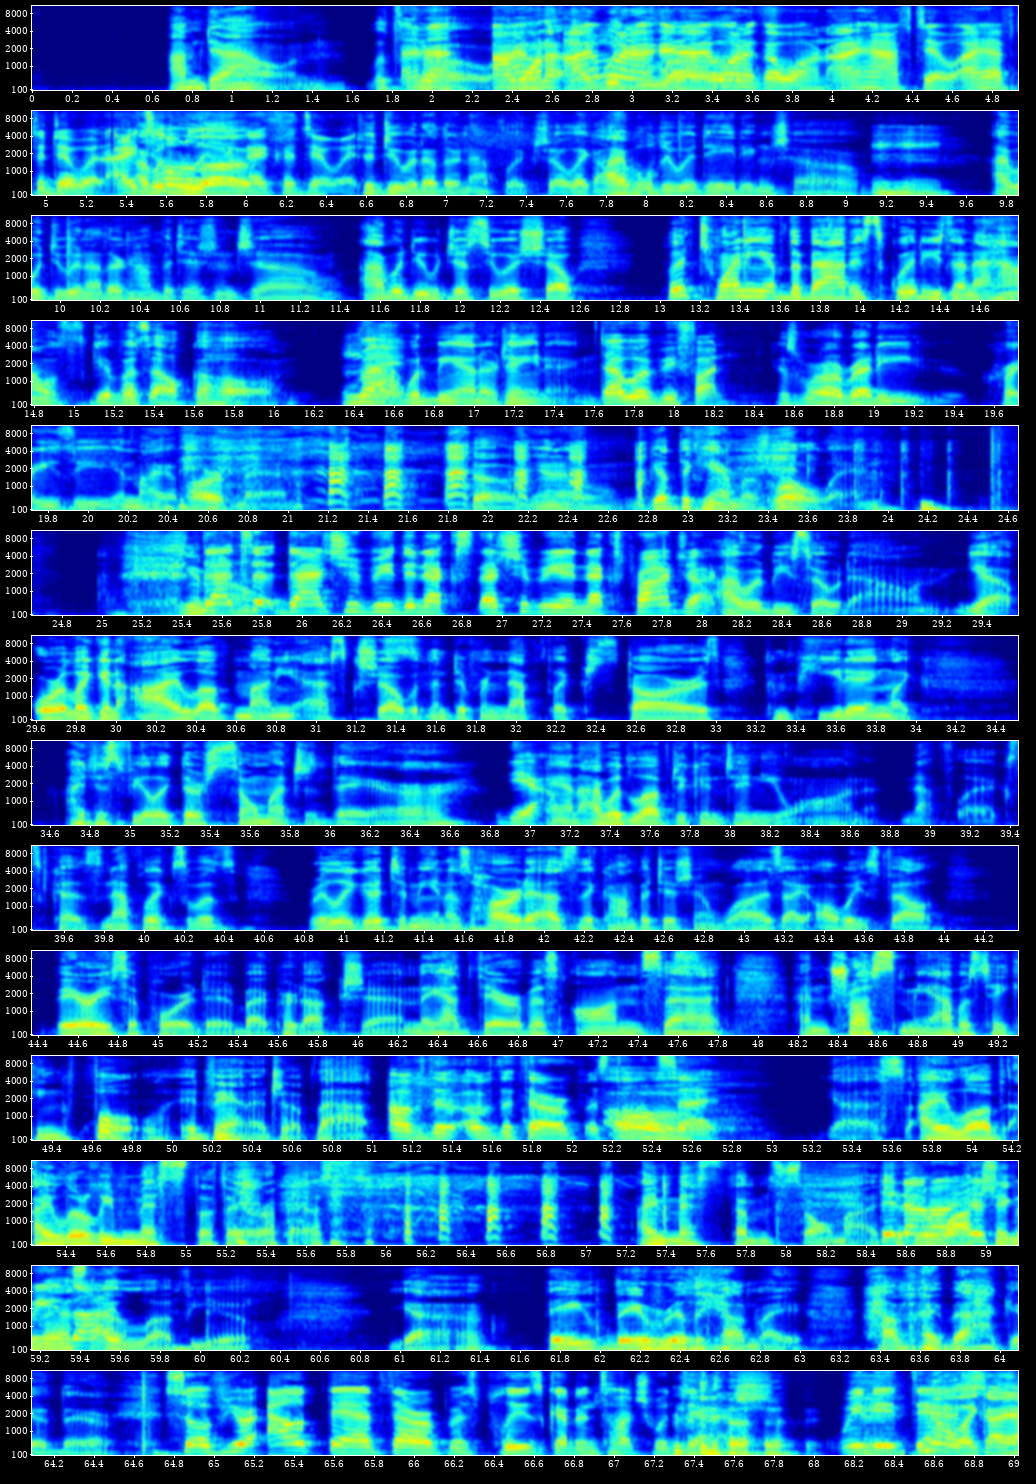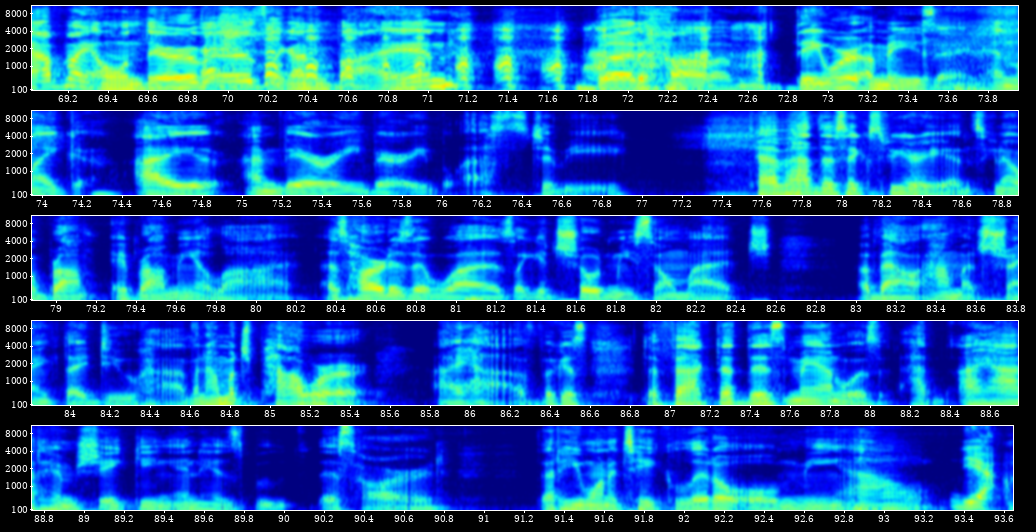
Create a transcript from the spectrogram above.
I'm down. Let's And go. I, I want to. I, I would want and I want to go on. I have to. I have to do it. I, totally love think I could do it. to do another Netflix show. Like I will do a dating show. Mm-hmm. I would do another competition show. I would do just do a show. Put twenty of the baddest squiddies in a house. Give us alcohol. Right. That would be entertaining that would be fun. because we're already crazy in my apartment. so you know, get the cameras rolling. You know, That's that should be the next. That should be a next project. I would be so down. Yeah, or like an I Love Money esque show with the different Netflix stars competing. Like, I just feel like there's so much there. Yeah. And I would love to continue on Netflix because Netflix was really good to me. And as hard as the competition was, I always felt very supported by production. They had therapists on set. And trust me, I was taking full advantage of that. of the of the therapist Oh. on set. Yes, I love. I literally miss the therapist. I miss them so much. They're if you're watching this, I love you. Yeah. They they really had my had my back in there. So if you're out there, therapist, please get in touch with Dash. we need Dash. No, like I have my own therapist, like I'm fine. But um they were amazing. And like I I'm very, very blessed to be to have had this experience. You know, brought it brought me a lot. As hard as it was, like it showed me so much about how much strength I do have and how much power I have. Because the fact that this man was I had him shaking in his boots this hard, that he want to take little old me out yeah.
